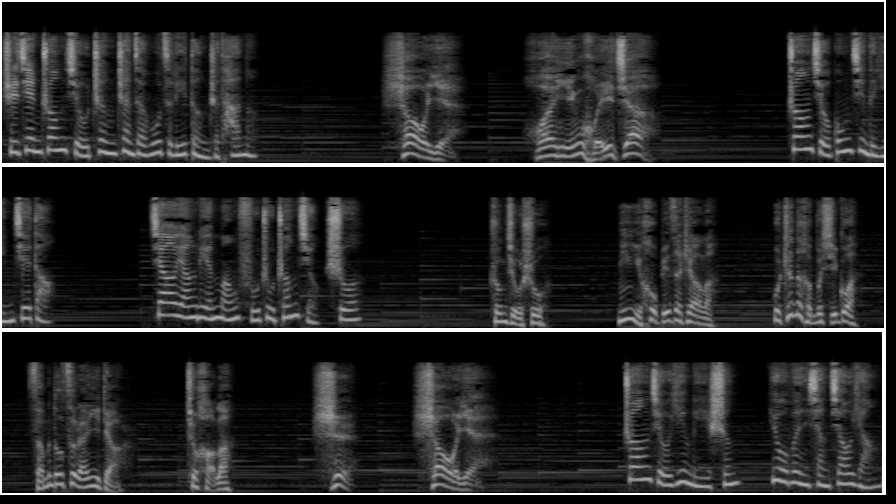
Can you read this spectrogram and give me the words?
只见庄九正站在屋子里等着他呢。少爷，欢迎回家。庄九恭敬的迎接道。骄阳连忙扶住庄九，说：“庄九叔。”您以后别再这样了，我真的很不习惯。咱们都自然一点就好了。是，少爷。庄九应了一声，又问向骄阳：“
